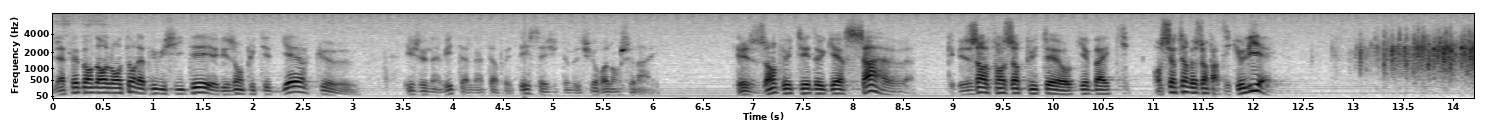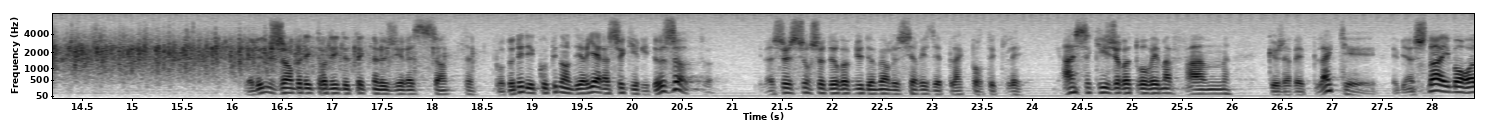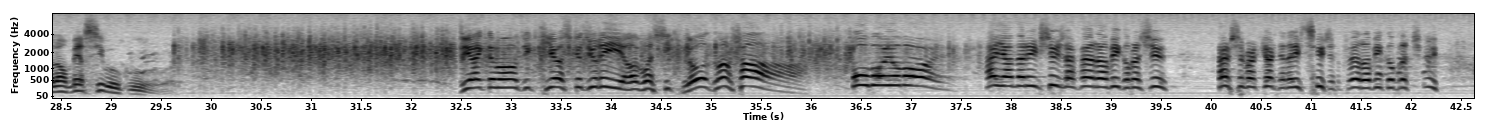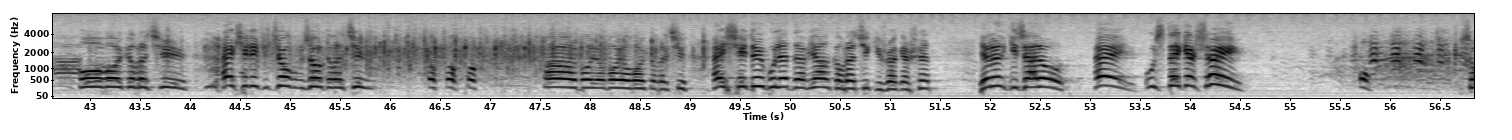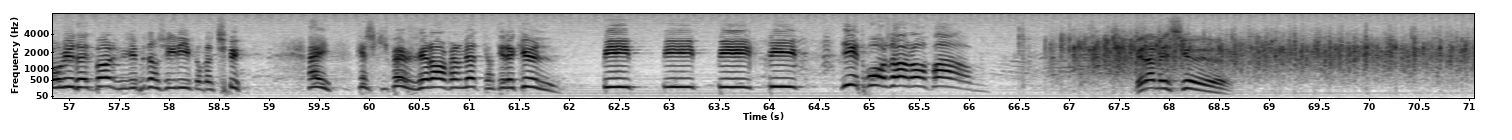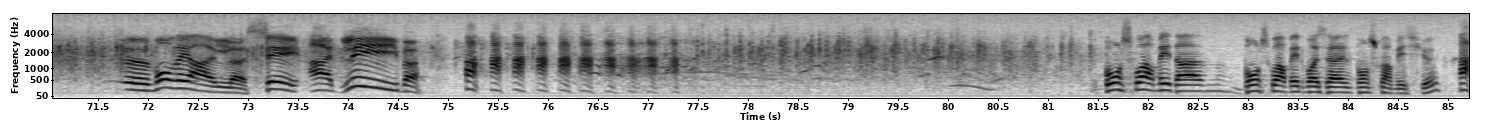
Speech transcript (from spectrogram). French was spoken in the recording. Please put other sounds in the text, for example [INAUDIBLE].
Il a fait pendant longtemps la publicité des amputés de guerre que... Et je l'invite à l'interpréter, il s'agit de M. Roland Chenaille. Les amputés de guerre savent que les enfants amputés au Québec ont certains besoins particuliers. Il y a une jambe électronique de technologie récente pour donner des coupines dans le derrière à ceux qui rient d'eux autres. Et la seule source de revenus demeure le service des plaques porte-clés, grâce à qui j'ai retrouvé ma femme que j'avais plaquée. Eh bien, Schneid, mon Roland, merci beaucoup. Directement du kiosque du rire, voici Claude Blanchard. Oh boy, oh boy! Hey, on arrive dessus, ça fait envie comme dessus. Hey, c'est Marcotte, on arrive dessus, ça fait envie comme dessus. Oh boy, comme dessus. Hey, j'ai des petits jokes vous autres, comme dessus. [LAUGHS] Oh, oh, oh. Ah, boy, oh boy, oh boy, comme dessus. Hey, c'est deux boulettes de viande, comme dessus, qui jouent à cachette. Il y en a une qui dit à l'autre. Hey, où c'était caché? Oh. Au lieu d'être bonne, je l'ai pris dans ses livres, comme dessus. Hey, qu'est-ce qu'il fait, Gérard Vermette, quand il recule? Pip, pip, pip, pip. Il est trois heures en femme. Mesdames, Messieurs, Montréal, c'est Adlib. [LAUGHS] bonsoir, mesdames. Bonsoir, mesdemoiselles. Bonsoir, messieurs. [LAUGHS]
